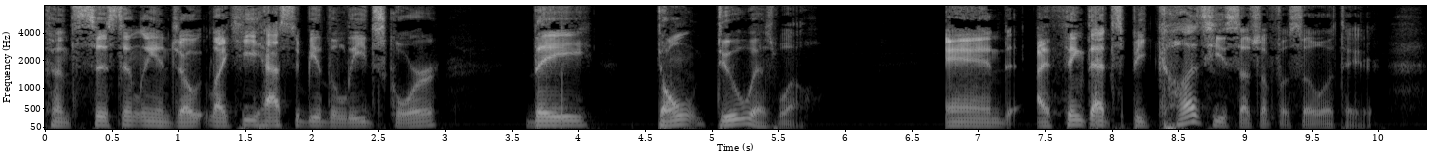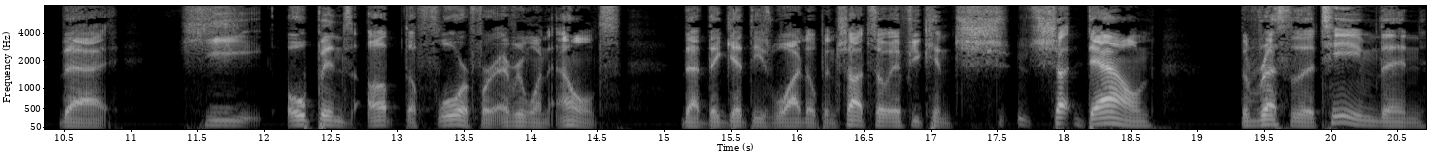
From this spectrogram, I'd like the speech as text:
consistently in Joe, like he has to be the lead scorer, they don't do as well. And I think that's because he's such a facilitator that he opens up the floor for everyone else that they get these wide open shots. So if you can sh- shut down the rest of the team, then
